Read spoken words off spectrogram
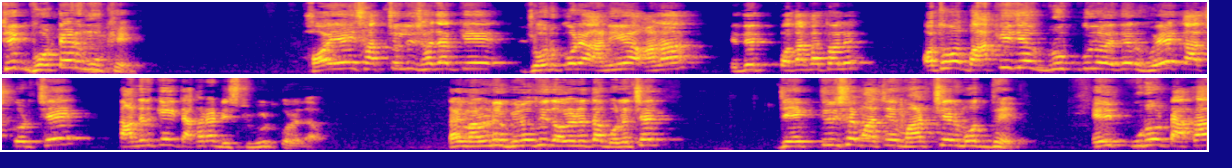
ঠিক ভোটের মুখে হয় এই সাতচল্লিশ হাজারকে জোর করে আনিয়ে আনা এদের পতাকা তলে, অথবা বাকি যে গ্রুপগুলো এদের হয়ে কাজ করছে, তাদেরকে এই টাকাটা ডিস্ট্রিবিউট করে দাও। তাই মাননীয় বিরোধী দলনেতা বলেছেন যে একত্রিশে মার্চে, মার্চের মধ্যে এই পুরো টাকা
